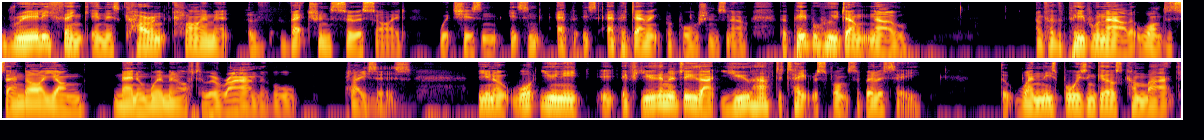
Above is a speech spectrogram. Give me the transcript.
really think in this current climate of veteran suicide, which is an it's an ep, it's epidemic proportions now. For people who don't know, and for the people now that want to send our young men and women off to Iran of all places, mm. you know what you need. If you're going to do that, you have to take responsibility. That when these boys and girls come back,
